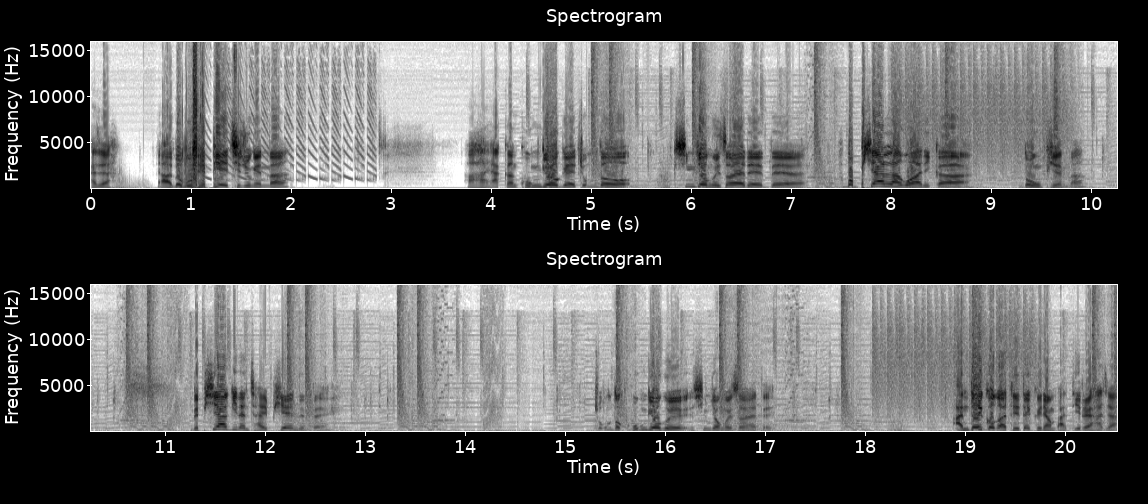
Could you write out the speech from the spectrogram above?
가자. 아, 너무 회피에 치중했나? 아, 약간 공격에 좀 더 신경을 써야 되는데 한번 피하려고 하니까 너무 피했나? 근데 피하기는 잘 피했는데 조금 더 공격을 신경을 써야 돼. 안 될 것 같을 때 그냥 맞디를 하자.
